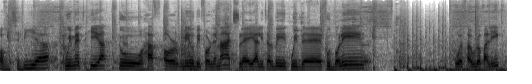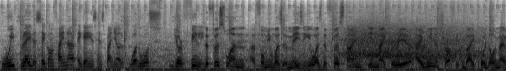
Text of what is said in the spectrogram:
of Sevilla. We met here to have our meal before the match, play a little bit with the footballing. UEFA Europa League, we played the second final against Espanyol. What was your feeling? The first one uh, for me was amazing. It was the first time in my career I win a trophy. And I called all my,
